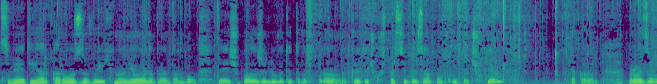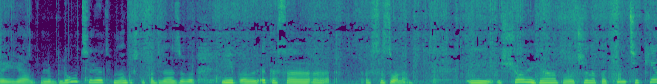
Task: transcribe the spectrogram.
Цвет ярко-розовый, ну, неоновый он там был. Я еще положила вот эту вот э, открыточку. Спасибо за покупочки. Такой розовый я люблю цвет, много что подвязываю. И это со, э, сезона. И еще я получила пакетики.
